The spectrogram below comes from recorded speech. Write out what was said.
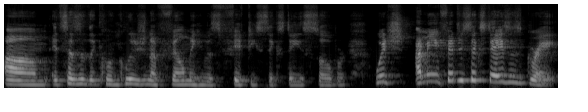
um, it says at the conclusion of filming he was 56 days sober. Which I mean, 56 days is great.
